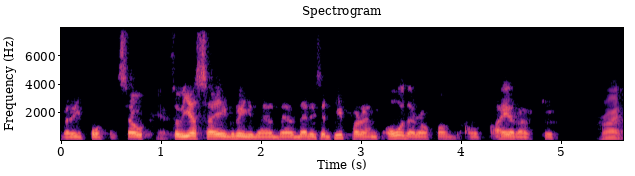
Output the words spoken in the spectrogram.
very important. So yes. so yes, I agree. There, there, there is a different order of, of, of hierarchy. Right.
